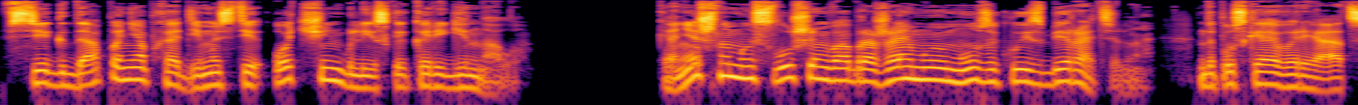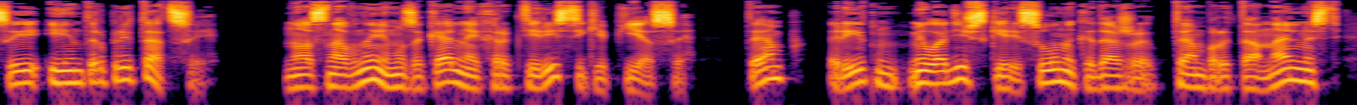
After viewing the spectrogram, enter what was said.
всегда по необходимости очень близко к оригиналу. Конечно, мы слушаем воображаемую музыку избирательно, допуская вариации и интерпретации, но основные музыкальные характеристики пьесы — темп, ритм, мелодический рисунок и даже тембр и тональность —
